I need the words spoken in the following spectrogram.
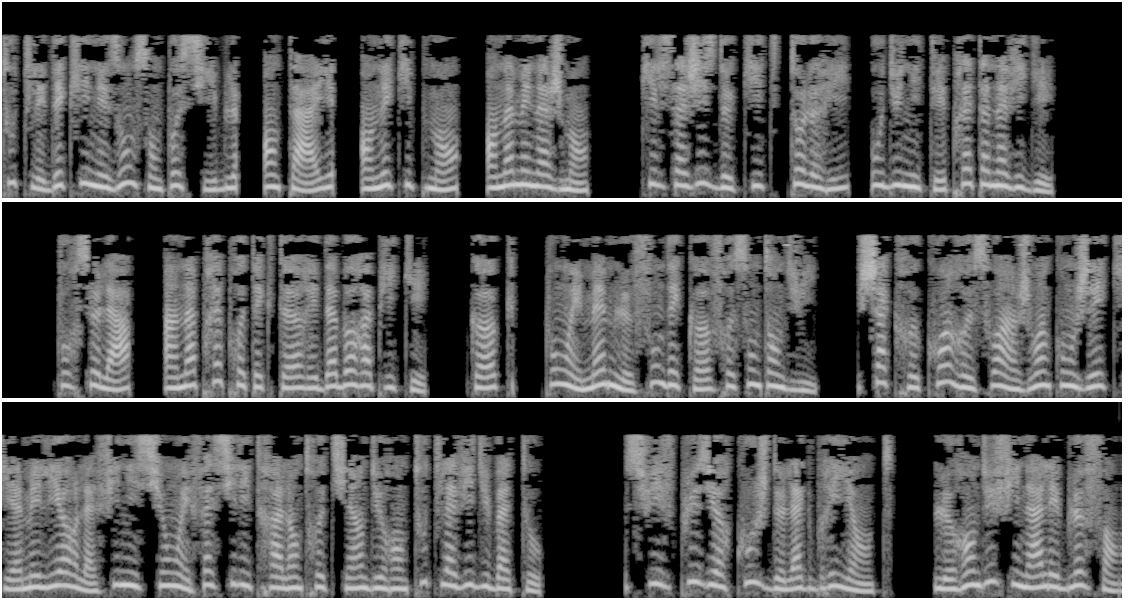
toutes les déclinaisons sont possibles, en taille, en équipement, en aménagement, qu'il s'agisse de kits, tôleries, ou d'unités prêtes à naviguer. Pour cela, un après-protecteur est d'abord appliqué. Coque, pont et même le fond des coffres sont enduits. Chaque recoin reçoit un joint congé qui améliore la finition et facilitera l'entretien durant toute la vie du bateau. Suivent plusieurs couches de laque brillante. Le rendu final est bluffant.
